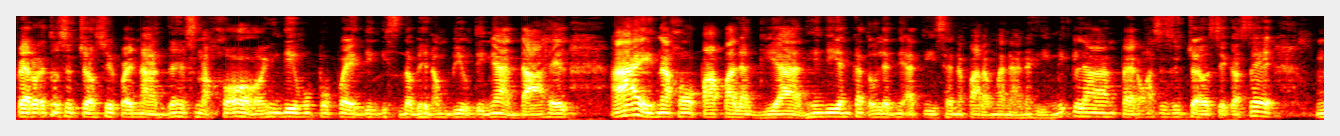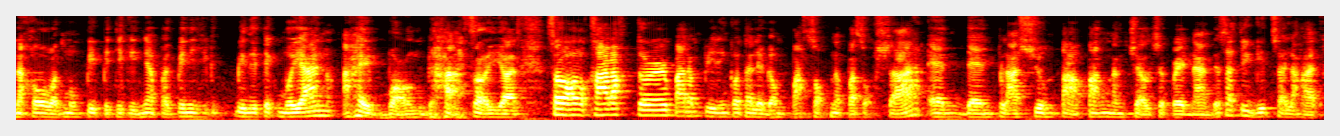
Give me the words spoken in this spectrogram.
pero ito si Chelsea Fernandez, nako, hindi mo po pwedeng isnabin ang beauty niya dahil ay, nako, papalagyan. Hindi yan katulad ni Atisa na parang mananahimik lang. Pero kasi si Chelsea kasi, nako, wag mong pipitikin niya. Pag pinitik mo yan, ay, bongga. So, yan. So, character, parang feeling ko talagang pasok na pasok siya. And then, plus yung tapang ng Chelsea Fernandez. At higit sa lahat,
